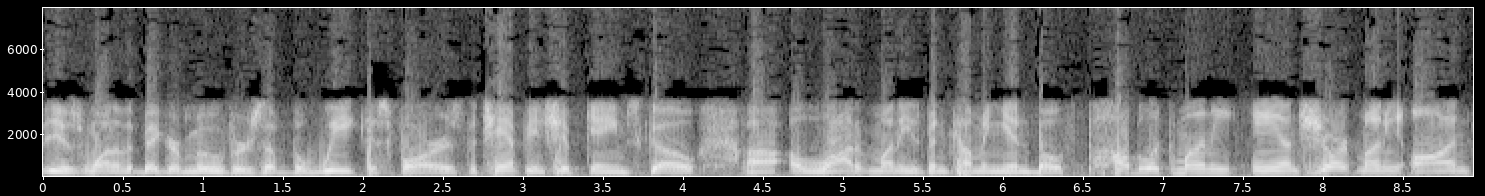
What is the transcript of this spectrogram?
is one of the bigger movers of the week as far as the championship games go. Uh, a lot of money has been coming in, both public money and sharp money on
